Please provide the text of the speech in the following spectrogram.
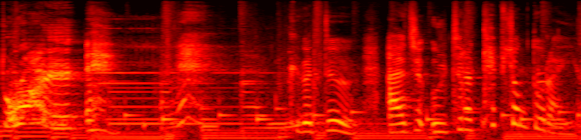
또라이? 그것도 아주 울트라 캡숑 또라이요.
